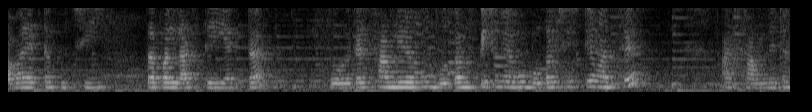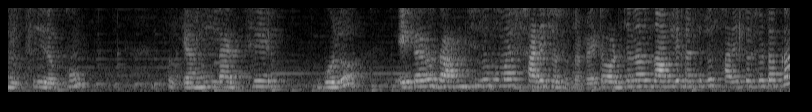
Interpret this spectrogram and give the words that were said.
আবার একটা কুচি, তারপর লাস্টে এই একটা। তো এটার সামনে এরকম বোতাম, পেছনে এরকম বোতাম সিস্টেম আছে। আর সামনেটা হচ্ছে এরকম। তো কেমন লাগছে বলো? এটারও দাম ছিল তোমার সাড়ে ছশো টাকা। এটা অরিজিনাল দাম লেখা ছিল সাড়ে ছশো টাকা।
